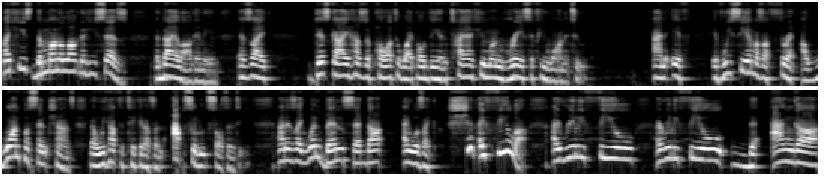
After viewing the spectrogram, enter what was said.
Like he's the monologue that he says, the dialogue I mean, is like this guy has the power to wipe out the entire human race if he wanted to. And if if we see him as a threat, a 1% chance, then we have to take it as an absolute certainty. And it's like when Ben said that, I was like, shit, I feel that. I really feel, I really feel the anger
